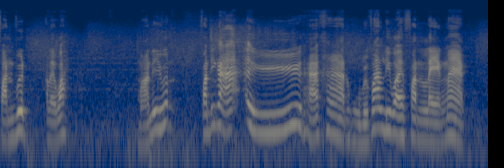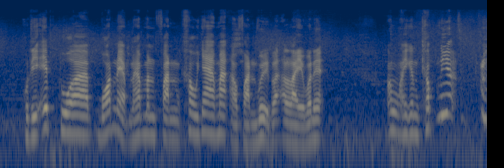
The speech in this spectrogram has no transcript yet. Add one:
ฟันวืดอะไรวะมานี่วืดฟันที่ขาเออขาขาดโอ้โหแบบว่ารีไวฟันแรงมากปกติเอฟตัวบอสแมปนะครับ มันฟันเข้ายากมากเอาฟันวิร์กแล้วอะไรวะเนี่ยอะไรกันครับเนี่ยอื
